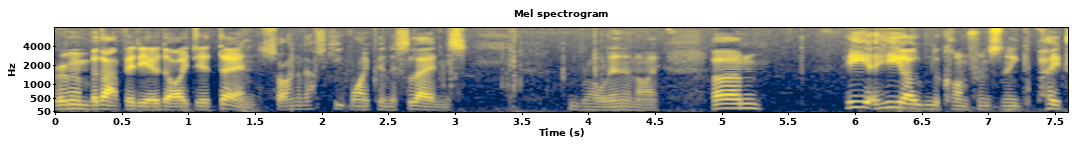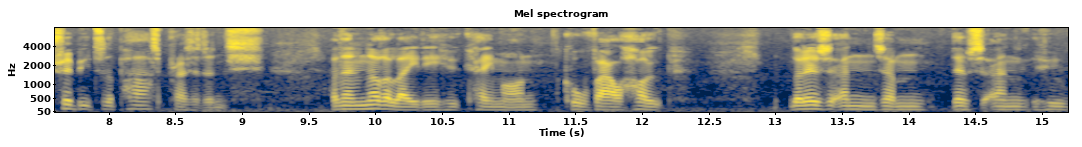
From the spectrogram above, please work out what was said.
remember that video that I did then. So I'm going to have to keep wiping this lens. I'm rolling, and I. Um, he he opened the conference and he paid tribute to the past presidents, and then another lady who came on called Val Hope. That is, and um, there's and who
